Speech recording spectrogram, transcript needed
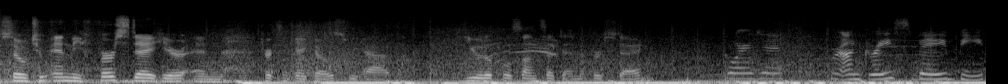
So to end the first day here in Turks and Caicos, we have beautiful sunset to end the first day. Gorgeous. We're on Grace Bay Beach.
